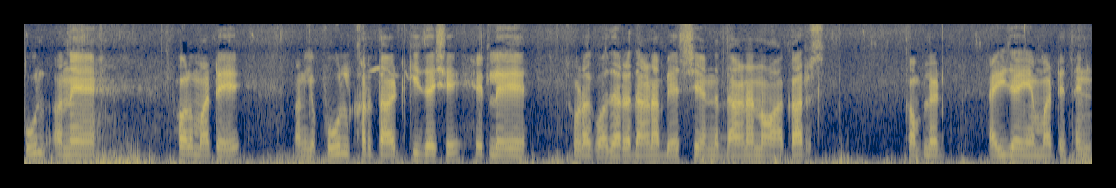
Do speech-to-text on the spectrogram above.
ફૂલ અને ફળ માટે. કારણ કે ફૂલ ખરતા અટકી જશે એટલે થોડાક વધારે દાણા બેસશે અને દાણાનો આકાર કમ્પ્લેટ આવી જાય એ માટે થઈને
